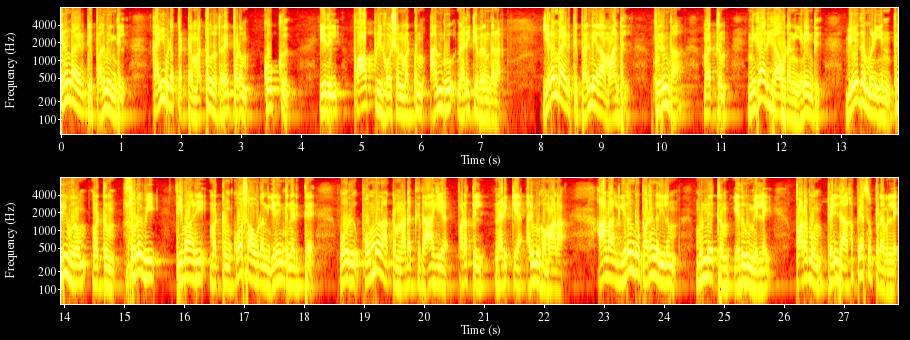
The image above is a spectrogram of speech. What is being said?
இரண்டாயிரத்தி பதினைந்தில் கைவிடப்பட்ட மற்றொரு திரைப்படம் கொக்கு. இதில் பாப்ரி ஹோஷன் மற்றும் அன்பு நடிக்கவிருந்தனர். இரண்டாயிரத்தி பதினேழாம் ஆண்டில் பிருந்தா மற்றும் நிகாரிகாவுடன் இணைந்து வேதமணியின் திரிபுரம் மற்றும் சுரவி திவாரி மற்றும் கோஷாவுடன் இணைந்து நடித்த ஒரு பொம்மலாட்டம் நடக்குது ஆகிய படத்தில் நடிக்க அறிமுகமானார் ஆனால் இரண்டு படங்களிலும் முன்னேற்றம் எதுவும் இல்லை. படமும் பெரிதாக பேசப்படவில்லை.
